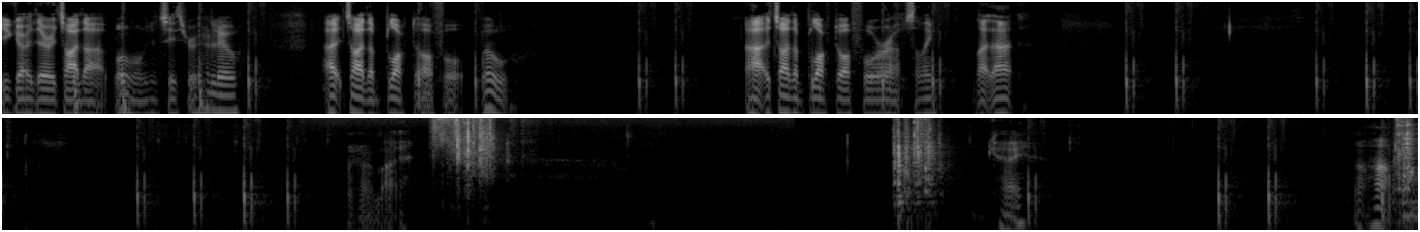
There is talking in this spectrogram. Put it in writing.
you go there. It's either oh, you can see through. Hello. Uh, it's either blocked off or oh. Uh, it's either blocked off or uh, something like that. Where am I? Okay. Uh huh.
